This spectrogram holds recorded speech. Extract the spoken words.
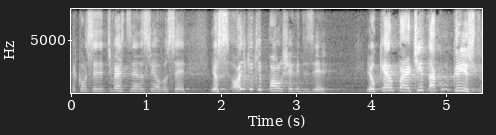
É como se ele estivesse dizendo assim, ó, você. Eu, olha o que, que Paulo chega a dizer. Eu quero partir e estar tá com Cristo.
